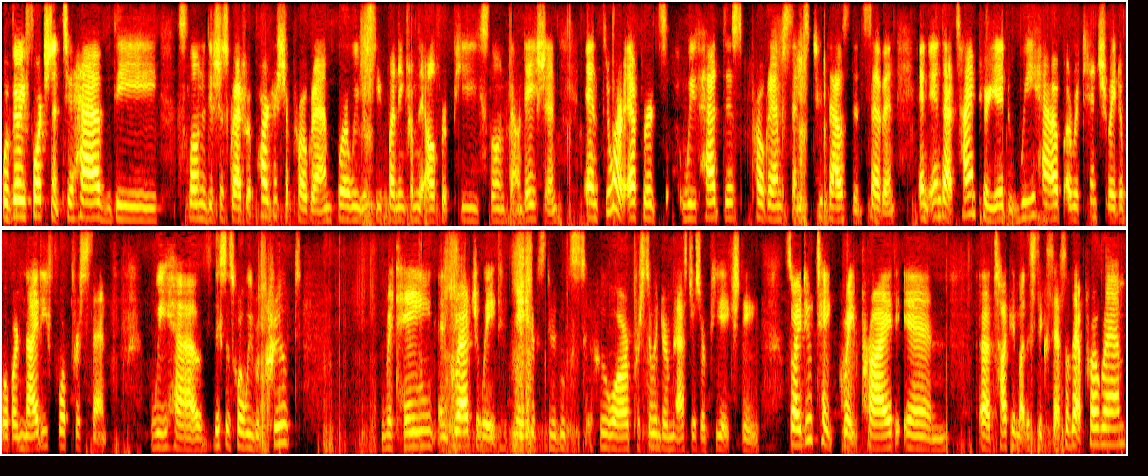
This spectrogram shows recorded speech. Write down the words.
We're very fortunate to have the Sloan Indigenous Graduate Partnership Program where we receive funding from the Alfred P. Sloan Foundation. And through our efforts, we've had this program since 2007. And in that time period, we have a retention rate of over 94%. We have, this is where we recruit retain and graduate Native students who are pursuing their master's or PhD. So I do take great pride in uh, talking about the success of that program.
